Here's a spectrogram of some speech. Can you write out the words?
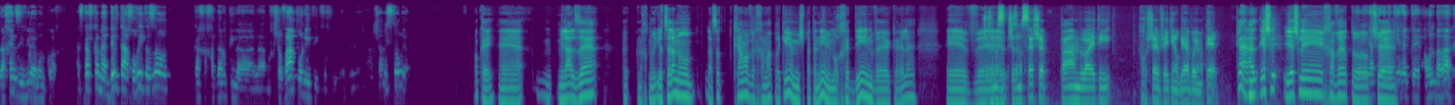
ואכן זה הביא להם המון כוח. אז דווקא מהדלת האחורית הזאת, ככה חדרתי למחשבה הפוליטית וכו'. עכשיו היסטוריה. אוקיי, אה, מילה על זה. אנחנו, יוצא לנו לעשות כמה וכמה פרקים עם משפטנים, עם עורכי דין וכאלה. אה, ו... שזה נושא, שזה נושא שפעם לא הייתי חושב שהייתי נוגע בו עם מקל. כן, אז יש לי, יש לי חבר טוב בגלל ש... שאתה לא מכיר את אה, אהרן ברק.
